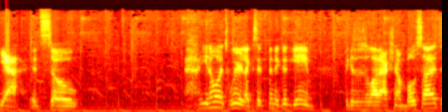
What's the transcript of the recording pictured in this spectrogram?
yeah, it's so you know what's weird? Like I said, it's been a good game because there's a lot of action on both sides.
